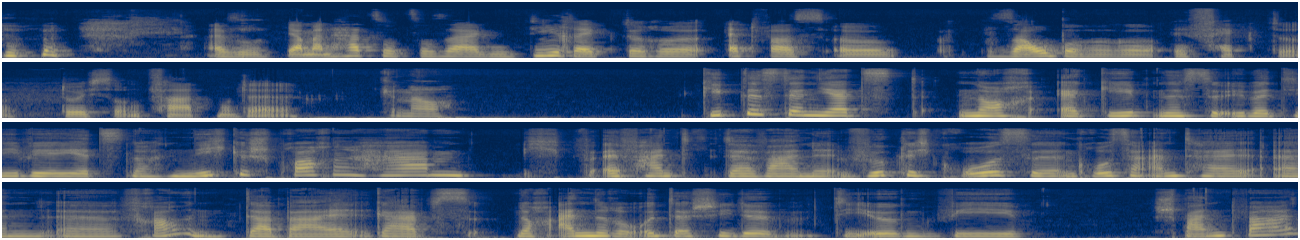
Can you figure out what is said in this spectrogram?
also ja, man hat sozusagen direktere, etwas äh, sauberere Effekte durch so ein Pfadmodell. Genau. Gibt es denn jetzt noch Ergebnisse, über die wir jetzt noch nicht gesprochen haben? Ich äh, fand, da war eine wirklich große, ein großer Anteil an äh, Frauen dabei. Gab es noch andere Unterschiede, die irgendwie spannend waren?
